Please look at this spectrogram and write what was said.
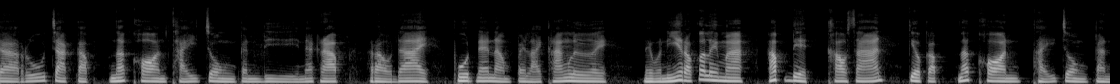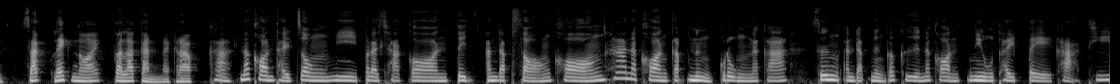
จะรู้จักกับนครไถจงกันดีนะครับ เราได้พูดแนะนำไปหลายครั้งเลย ในวันนี้เราก็เลยมาอัปเดตข่าวสารเกี่ยวกับนครไถจงกันสักเล็กน้อยก็แล้วกันนะครับค่ะ นครไถจงมีประชากรติดอันดับสองของ 5 นครกับ 1 กรุงนะคะ ซึ่งอันดับหนึ่งก็คือนครนิวไทเปค่ะ ที่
